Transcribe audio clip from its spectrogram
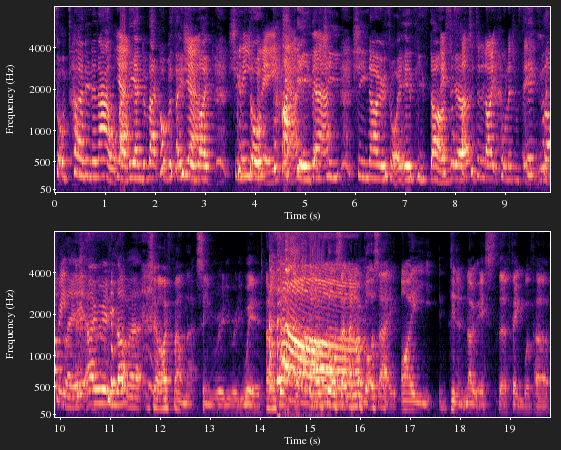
sort of turning and out Yeah. at the end of that conversation. Yeah. Like she's sort of happy yeah, that yeah. she she knows what it is he's done. It's just yeah. such a delightful little scene It's lovely. I really love it. So I found that scene really, really weird, and I've got, I've got to say, and I've got to say, I didn't notice the thing with her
